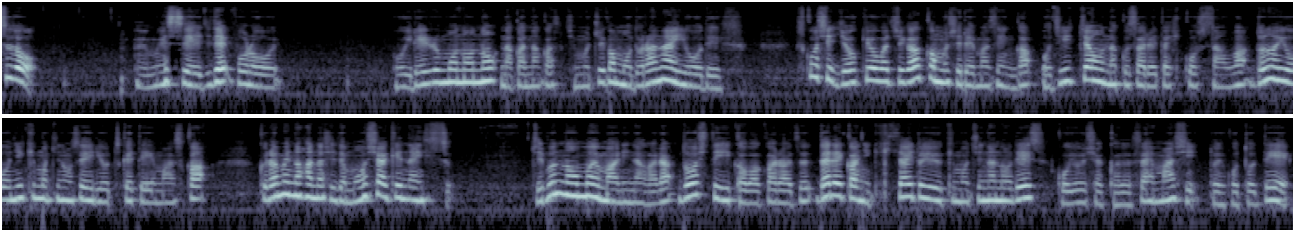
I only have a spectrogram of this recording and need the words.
都度メッセージでフォローを入れるもののなかなか気持ちが戻らないようです。少し状況は違うかもしれませんがおじいちゃんを亡くされた彦さんはどのように気持ちの整理をつけていますか？暗めの話で申し訳ないっす。自分の思いもありながらどうしていいか分からず誰かに聞きたいという気持ちなのです。ご容赦くださいまし。ということで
